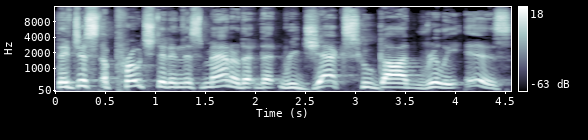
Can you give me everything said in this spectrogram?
They've just approached it in this manner that, that rejects who God really is.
